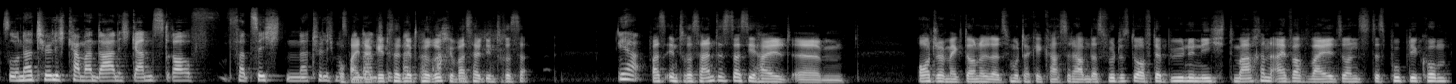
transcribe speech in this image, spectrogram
So, natürlich kann man da nicht ganz drauf verzichten. Natürlich muss Wobei, man da da ein gibt's Stück halt eine Perücke, was halt interessant Ja, was interessant ist, dass sie halt ähm, Audra McDonald als Mutter gecastet haben. Das würdest du auf der Bühne nicht machen, einfach weil sonst das Publikum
